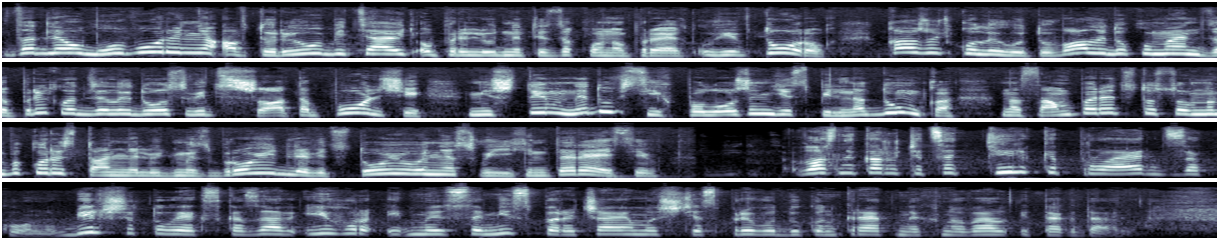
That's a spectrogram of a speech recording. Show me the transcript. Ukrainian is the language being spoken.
Задля обговорення автори обіцяють оприлюднити законопроект у вівторок. Кажуть, коли готували документ, за приклад взяли досвід США та Польщі. Між тим, не до всіх положень є спільна думка. Насамперед стосовно використання людьми зброї для відстоювання своїх інтересів. Власне кажучи, це тільки проект закону. Більше того, як сказав Ігор, ми самі сперечаємось ще з приводу конкретних новел і так далі.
